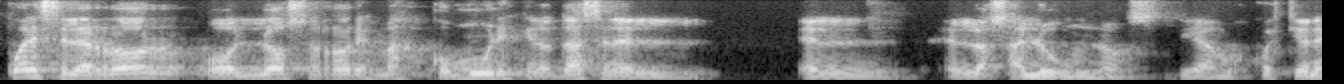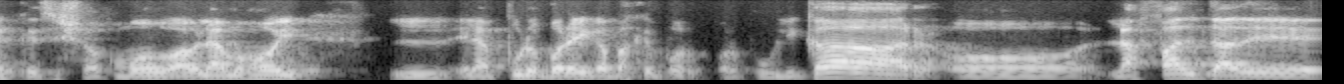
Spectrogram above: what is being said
¿cuál es el error o los errores más comunes que notas en el, en, los alumnos, digamos, cuestiones, qué sé yo, como hablamos hoy, el, apuro por ahí capaz que por, publicar, o la falta de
